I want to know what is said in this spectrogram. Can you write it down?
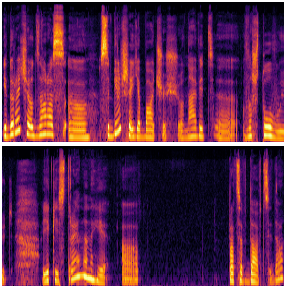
І, до речі, от зараз е, все більше я бачу, що навіть е, влаштовують якісь тренінги е, працевдавці да,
